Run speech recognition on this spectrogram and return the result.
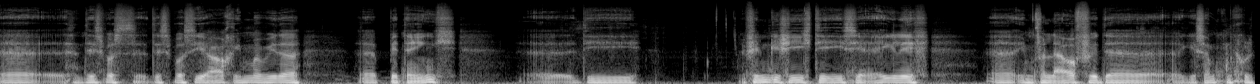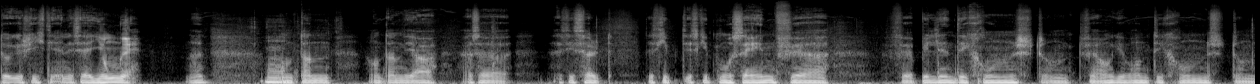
äh, das, was, das, was ich auch immer wieder äh, bedenke, äh, die Filmgeschichte ist ja eigentlich äh, im Verlauf der gesamten Kulturgeschichte eine sehr junge. Ne? Und dann und dann ja, also es ist halt, es gibt, es gibt Museen für, für bildende Kunst und für angewandte Kunst und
